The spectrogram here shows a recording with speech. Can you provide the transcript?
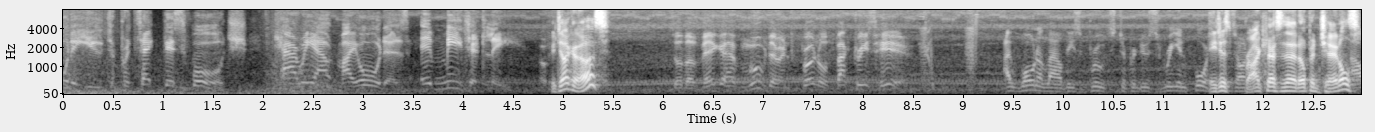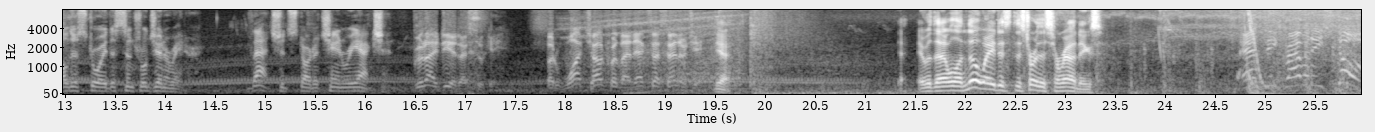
order you to protect this forge. Carry out my orders immediately. Are you talking to us? So the Vega have moved their infernal factories here. I won't allow these brutes to produce reinforcements. He just on broadcasting that open channels? I'll destroy the central generator. That should start a chain reaction. Good idea, Daisuke. But watch out for that excess energy. Yeah. Yeah. It will, that will in no way just destroy the surroundings. Anti-gravity storm!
